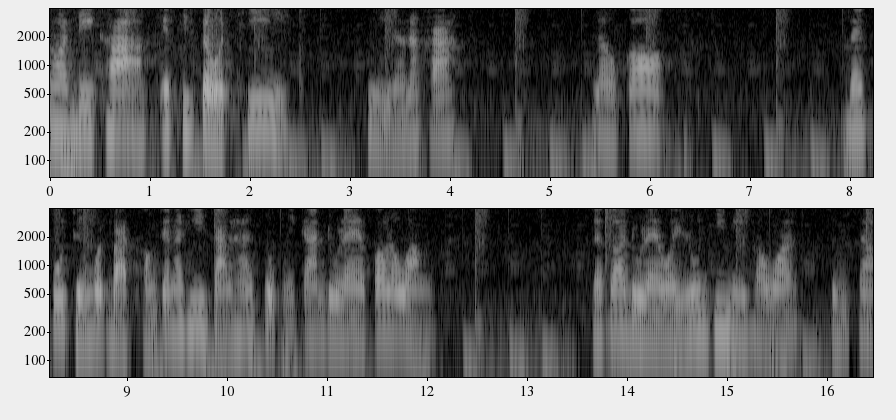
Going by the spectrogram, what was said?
สวัสดีค่ะ เอพิโซดที่4แล้วนะคะ เราก็ ได้พูดถึงบทบาทของเจ้าหน้าที่สาธารณสุขในการดูแลเฝ้าระวัง แล้วก็ดูแลวัยรุ่นที่มีภาวะซึมเศร้า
